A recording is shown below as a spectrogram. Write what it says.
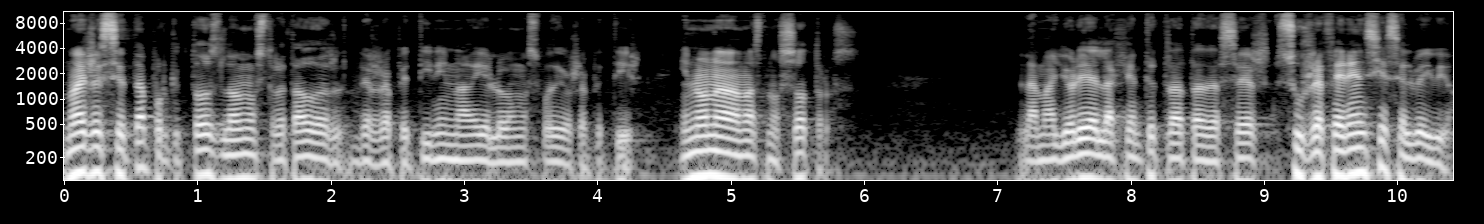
No hay receta porque todos lo hemos tratado de, de repetir y nadie lo hemos podido repetir. Y no nada más nosotros. La mayoría de la gente trata de hacer, su referencia es el Baby O.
